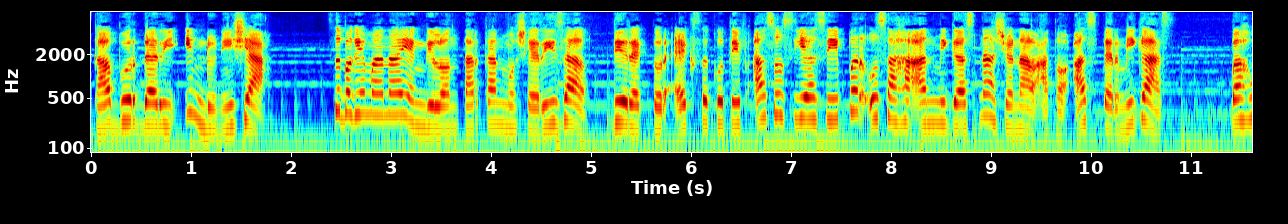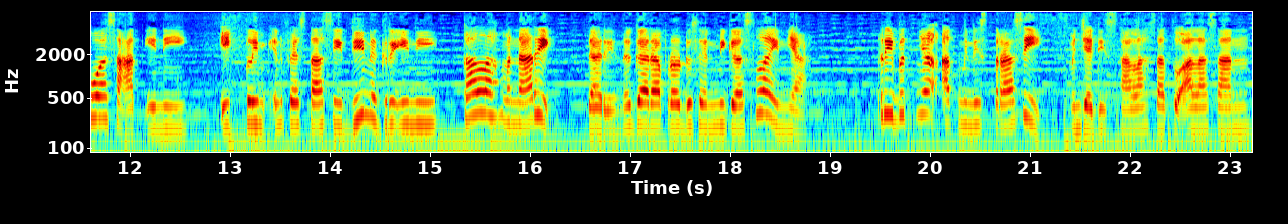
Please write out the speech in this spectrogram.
kabur dari Indonesia. Sebagaimana yang dilontarkan Moshe Rizal Direktur Eksekutif Asosiasi Perusahaan Migas Nasional atau Asper Migas, bahwa saat ini iklim investasi di negeri ini kalah menarik dari negara produsen migas lainnya. Ribetnya administrasi menjadi salah satu alasan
